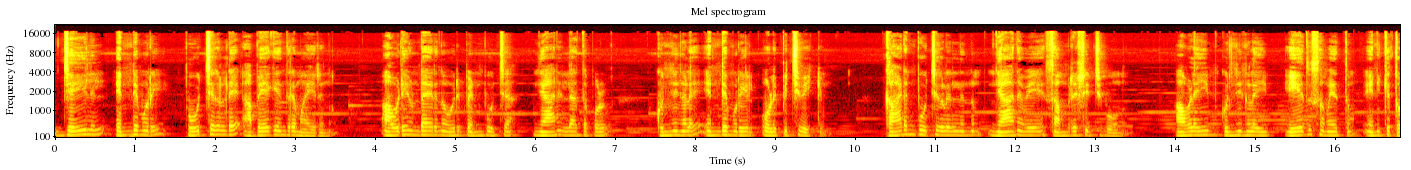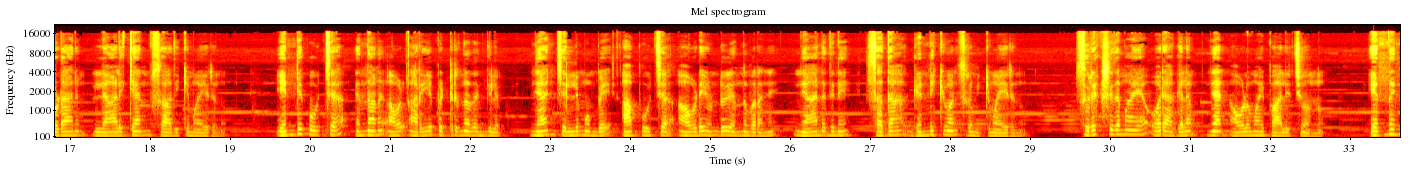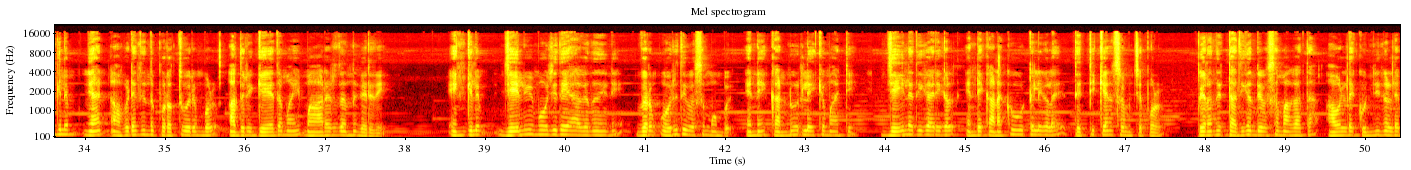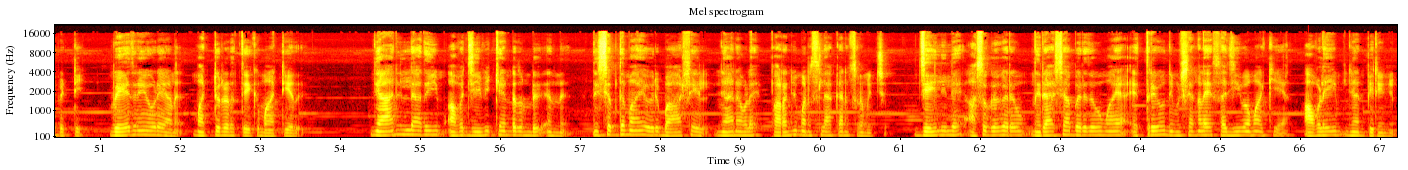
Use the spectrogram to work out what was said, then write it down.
ജയിലിൽ എന്റെ മുറി പൂച്ചകളുടെ അഭയകേന്ദ്രമായിരുന്നു. അവിടെ ഉണ്ടായിരുന്ന ഒരു പെൺപൂച്ച ഞാനില്ലാത്തപ്പോൾ കുഞ്ഞുങ്ങളെ എന്റെ മുറിയിൽ ഒളിപ്പിച്ചു വയ്ക്കും കാടൻ പൂച്ചകളിൽ നിന്നും ഞാനവയെ സംരക്ഷിച്ചു പോന്നു. അവളെയും കുഞ്ഞുങ്ങളെയും ഏതു സമയത്തും എനിക്ക് തൊടാനും ലാളിക്കാനും സാധിക്കുമായിരുന്നു. എന്റെ പൂച്ച എന്നാണ് അവൾ അറിയപ്പെട്ടിരുന്നതെങ്കിലും ഞാൻ ചെല്ലും മുമ്പേ ആ പൂച്ച അവിടെയുണ്ട് എന്ന് പറഞ്ഞ് ഞാനതിനെ സദാ ഗണ്ണിക്കുവാൻ ശ്രമിക്കുമായിരുന്നു. സുരക്ഷിതമായ ഒരകലം ഞാൻ അവളുമായി പാലിച്ചു വന്നു. എന്തെങ്കിലും ഞാൻ അവിടെ നിന്ന് പുറത്തു വരുമ്പോൾ അതൊരു ഖേദമായി മാറരുതെന്ന് കരുതി. എങ്കിലും ജയിൽ വിമോചിതയാകുന്നതിന് വെറും ഒരു ദിവസം മുമ്പ് എന്നെ കണ്ണൂരിലേക്ക് മാറ്റി ജയിൽ ജയിലധികാരികൾ എന്റെ കണക്കുകൂട്ടലുകളെ തെറ്റിക്കാൻ ശ്രമിച്ചപ്പോൾ പിറന്നിട്ടധികം ദിവസമാകാത്ത അവളുടെ കുഞ്ഞുങ്ങളുടെ പെട്ടി വേദനയോടെയാണ് മറ്റൊരിടത്തേക്ക് മാറ്റിയത്. ഞാനില്ലാതെയും അവ ജീവിക്കേണ്ടതുണ്ട് എന്ന് നിശബ്ദമായ ഒരു ഭാഷയിൽ ഞാൻ അവളെ പറഞ്ഞു മനസ്സിലാക്കാൻ ശ്രമിച്ചു. ജയിലിലെ അസുഖകരവും നിരാശാഭരിതവുമായ എത്രയോ നിമിഷങ്ങളെ സജീവമാക്കിയ അവളെയും ഞാൻ പിരിഞ്ഞു.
